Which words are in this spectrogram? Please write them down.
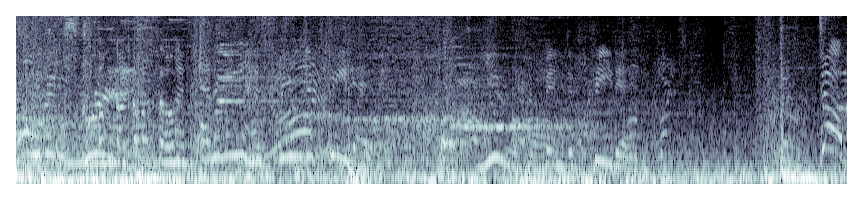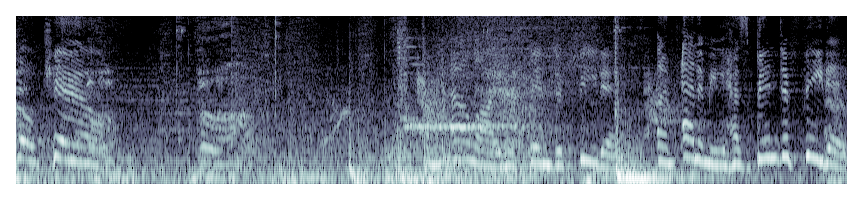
Golden Scream! กำลังเสริม An enemy has been defeated. You have been defeated. Double kill. An ally has been defeated. An enemy has been defeated.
